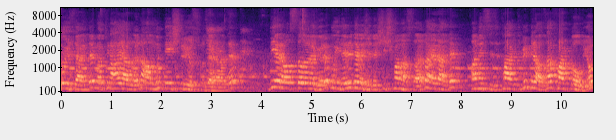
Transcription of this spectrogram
O yüzden de makine ayarlarını anlık değiştiriyorsunuz herhalde. Diğer hastalara göre bu ileri derecede şişman hastalarda herhalde anestezi takibi biraz daha farklı oluyor.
